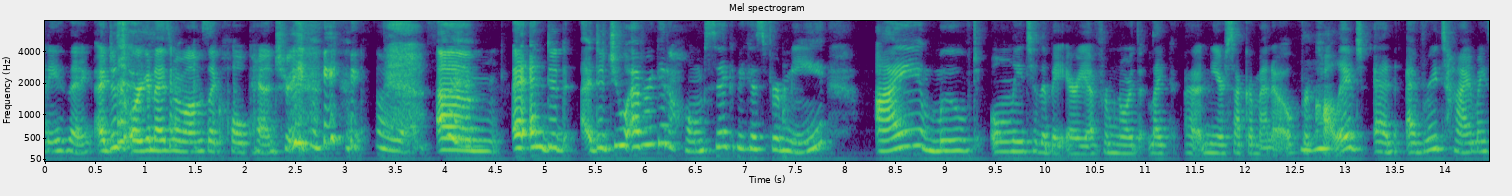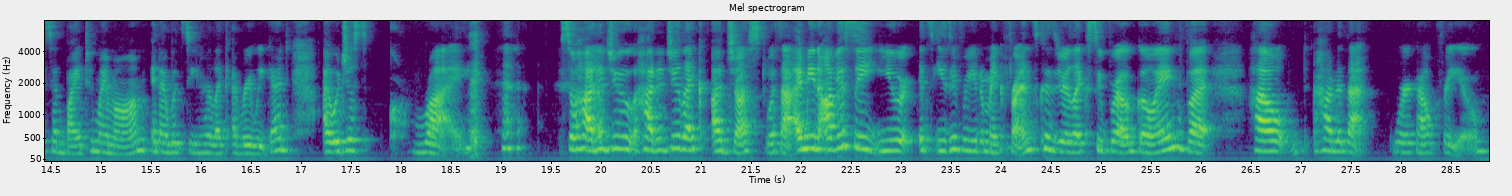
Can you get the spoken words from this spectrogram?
anything i just organized my mom's like whole pantry Oh yes. um and did did you ever get homesick because for me i moved only to the bay area from north like uh, near sacramento for Mhm. college and every time i said bye to my mom and i would see her like every weekend i would just cry so how did you how did you like adjust with that i mean obviously you it's easy for you to make friends because you're like super outgoing but how how did that work out for you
